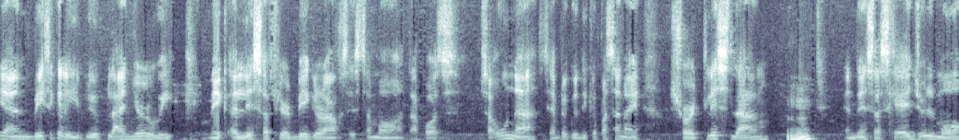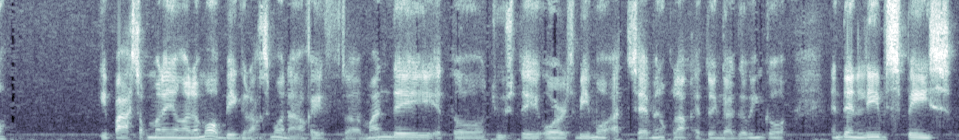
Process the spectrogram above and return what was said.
yan, basically, if you plan your week, make a list of your big rocks, isa mo, tapos sa una, siyempre kung di ka pa sanay, short list lang, mm-hmm. and then sa schedule mo, ipasok mo na yung ano mo, big rocks mo na, okay, sa Monday, ito, Tuesday, or sabi mo, at 7 o'clock, ito yung gagawin ko, and then leave space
